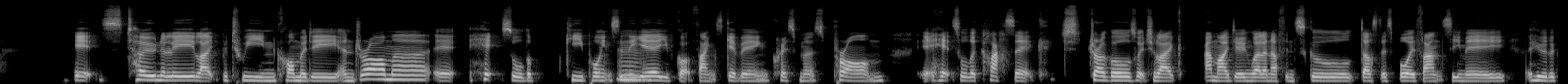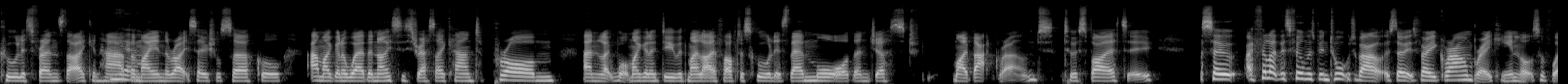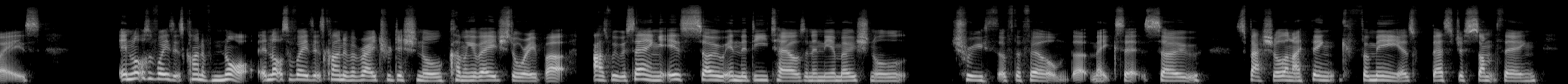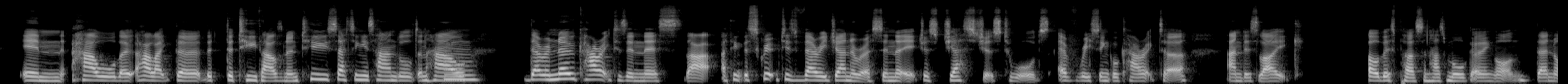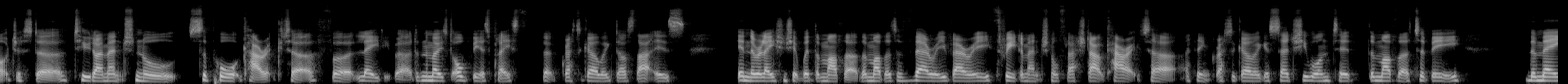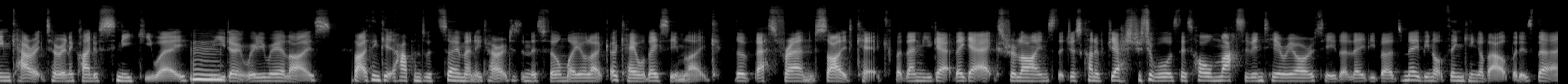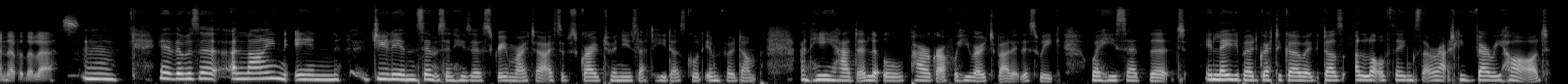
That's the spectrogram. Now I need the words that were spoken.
it's tonally like between comedy and drama. It hits all the key points in mm. the year. You've got Thanksgiving, Christmas, prom. It hits all the classic struggles, which are like am I doing well enough in school? Does this boy fancy me? Who are the coolest friends that I can have? Yeah. Am I in the right social circle? Am I going to wear the nicest dress I can to prom? And like, what am I going to do with my life after school? Is there more than just my background to aspire to? So I feel like this film has been talked about as though it's very groundbreaking in lots of ways. In lots of ways, it's kind of not. In lots of ways, it's kind of a very traditional coming of age story. But as we were saying, it is so in the details and in the emotional truth of the film that makes it so special. And I think for me, as there's just something in how all the how like the the, the 2002 setting is handled and how mm. there are no characters in this that I think the script is very generous in that it just gestures towards every single character and is like oh this person has more going on they're not just a two-dimensional support character for lady bird and the most obvious place that greta gerwig does that is in the relationship with the mother. The mother's a very, very three dimensional, fleshed out character. I think Greta Gerwig has said she wanted the mother to be the main character in a kind of sneaky way mm. that you don't really realize. But I think it happens with so many characters in this film where you're like, okay, well, they seem like the best friend sidekick, but then you get they get extra lines that just kind of gesture towards this whole massive interiority that Lady Bird's maybe not thinking about, but is there nevertheless. Mm. Yeah, there was a, a line in Julian Simpson, who's a screenwriter. I subscribe to a newsletter he does called Info Dump, and he had a little paragraph where he wrote about it this week, where he said that in Lady Bird, Greta Gerwig does a lot of things that are actually very hard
